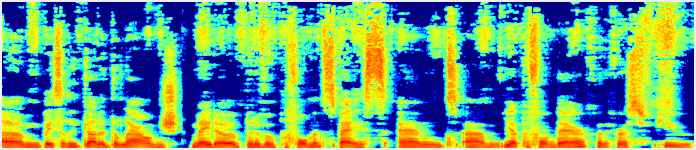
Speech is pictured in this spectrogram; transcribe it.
Um, basically gutted the lounge, made a bit of a performance space, and um, yeah, performed there for the first few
